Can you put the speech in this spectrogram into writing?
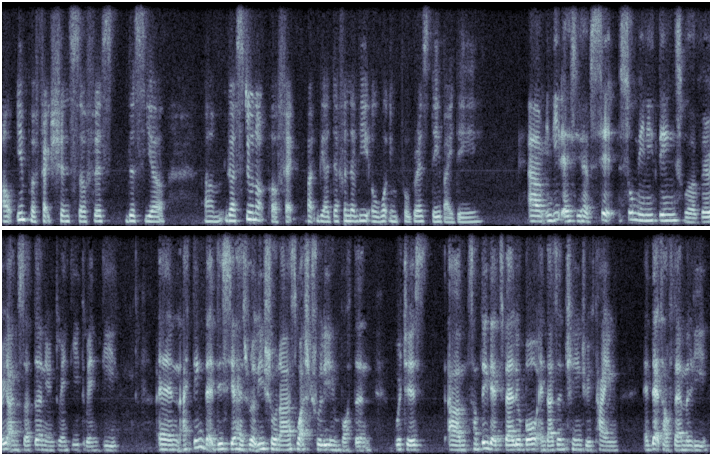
our imperfections surfaced this year. Um, we are still not perfect, but we are definitely a work in progress day by day. Um, indeed, as you have said, so many things were very uncertain in 2020. And I think that this year has really shown us what's truly important, which is um, something that's valuable and doesn't change with time. And that's our family.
